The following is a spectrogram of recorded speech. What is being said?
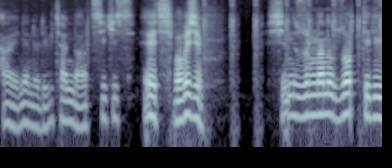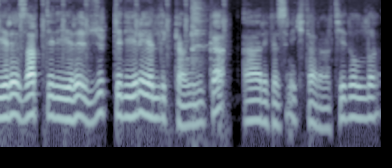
Aynen öyle. Bir tane de artı 8. Evet babacım. Şimdi zurnanın zort dediği yere, zart dediği yere, zürt dediği yere geldik kanka. Harikasın. iki tane artı 7 oldu.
